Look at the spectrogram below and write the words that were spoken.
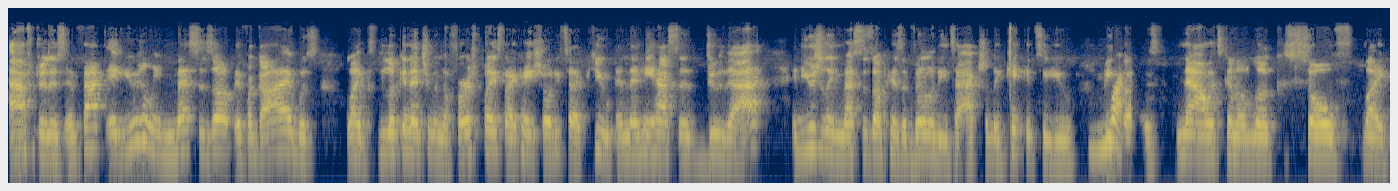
after this. In fact, it usually messes up if a guy was like looking at you in the first place, like, hey, Shorty said cute, and then he has to do that. It usually messes up his ability to actually kick it to you because right. now it's gonna look so like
